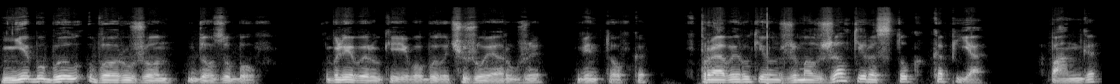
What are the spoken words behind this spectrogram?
Небу был вооружен до зубов. В левой руке его было чужое оружие, винтовка. В правой руке он сжимал жалкий росток копья, панга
